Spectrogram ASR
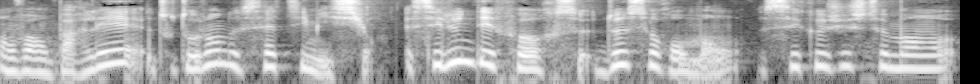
On va en parler tout au long de cette émission. C'est l'une des forces de ce roman, c'est que justement,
